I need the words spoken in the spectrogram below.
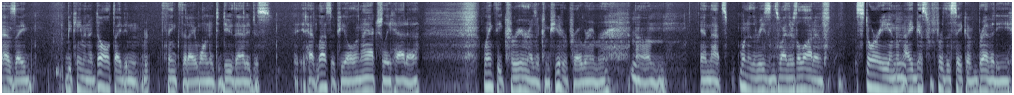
as I became an adult, I didn't re- think that I wanted to do that. It just it had less appeal, and I actually had a lengthy career as a computer programmer, Mm. um, and that's one of the reasons why there's a lot of story and Mm. I guess for the sake of brevity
